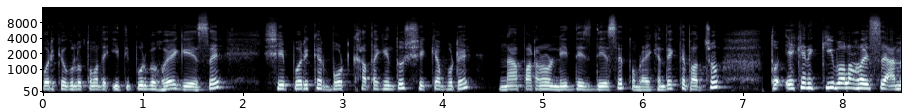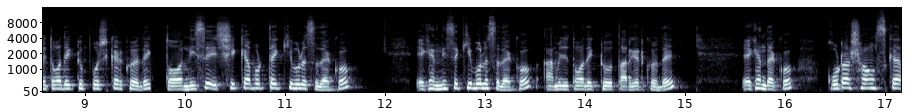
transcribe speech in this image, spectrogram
পরীক্ষাগুলো তোমাদের ইতিপূর্বে হয়ে গিয়েছে, সেই পরীক্ষার বোর্ড খাতা কিন্তু শিক্ষা বোর্ডে না পাঠানোর নির্দেশ দিয়েছে, তোমরা এখানে দেখতে পাচ্ছ। তো এখানে কি বলা হয়েছে আমি তোমাদের একটু পরিষ্কার করে দেখ তো নিচে শিক্ষা বোর্ড থেকে কী বলেছে দেখো? এখানে নিচে কি বলেছে দেখো? আমি যে তোমাদের একটু টার্গেট করে দেই। এখানে দেখো, কোটা সংস্কার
